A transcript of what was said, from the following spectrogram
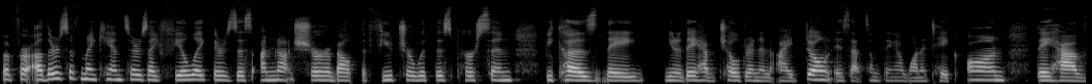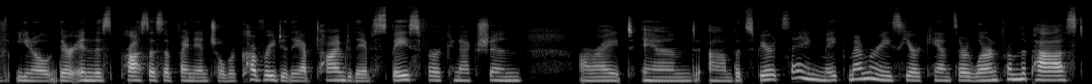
But for others of my cancers, I feel like there's this, I'm not sure about the future with this person because they you know they have children and I don't is that something I want to take on? They have you know they're in this process of financial recovery. Do they have time? Do they have space for a connection? All right and um, but spirit saying make memories here cancer. Learn from the past.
